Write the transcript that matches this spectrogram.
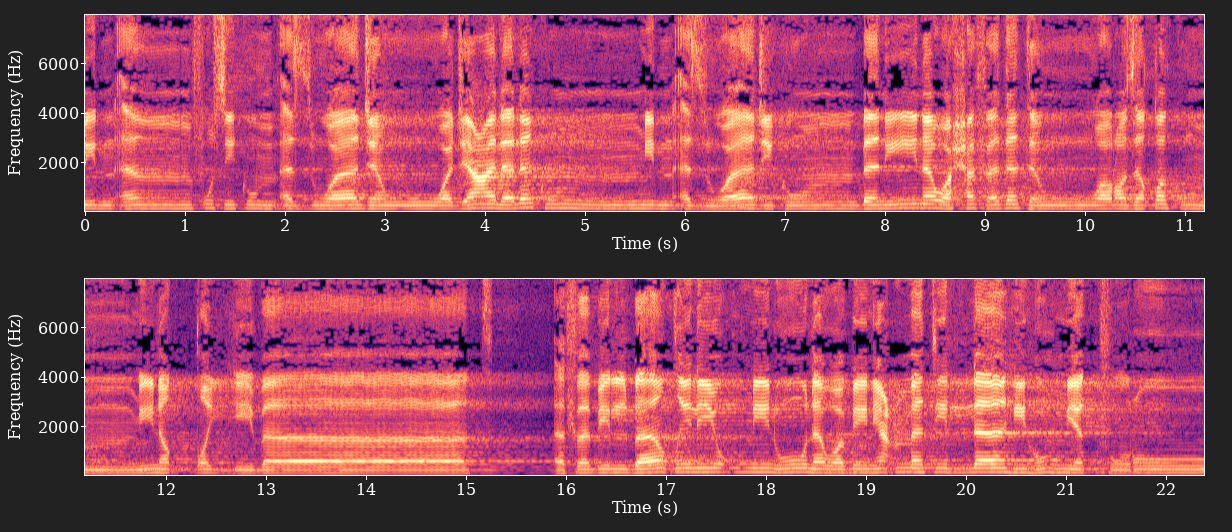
من أنفسكم أزواجا وجعل لكم من أزواجكم بنين وحفدة ورزقكم من الطيبات أفبالباطل يؤمنون وبنعمة الله هم يكفرون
